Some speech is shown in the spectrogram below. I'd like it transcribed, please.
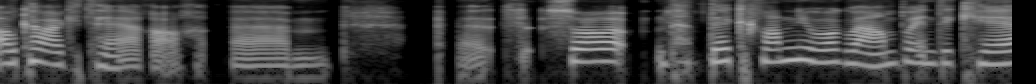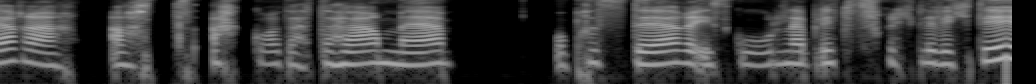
av karakterer. Um, Eh, så det kan jo òg være med på å indikere at akkurat dette her med å prestere i skolen er blitt fryktelig viktig.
